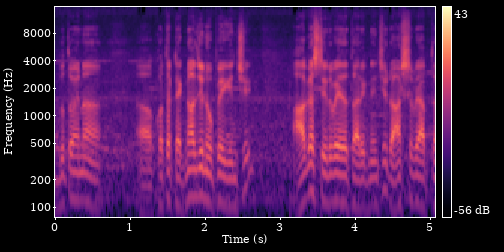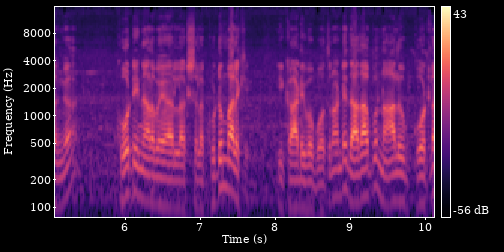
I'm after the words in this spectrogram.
అద్భుతమైన కొత్త టెక్నాలజీని ఉపయోగించి ఆగస్టు ఇరవై ఐదో తారీఖు నుంచి రాష్ట్ర వ్యాప్తంగా కోటి నలభై ఆరు లక్షల కుటుంబాలకి ఈ కార్డు ఇవ్వబోతున్నాం. అంటే దాదాపు నాలుగు కోట్ల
